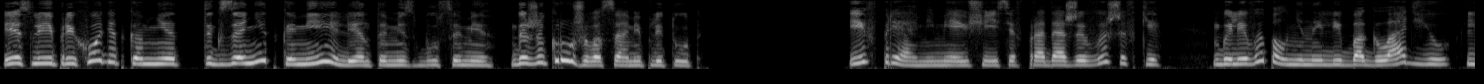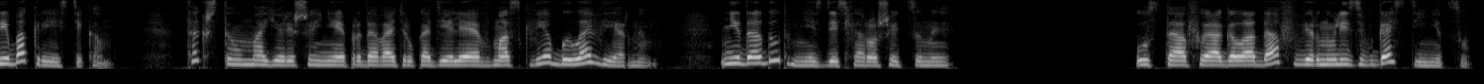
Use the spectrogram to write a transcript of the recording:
Если и приходят ко мне, так за нитками и лентами с бусами. Даже кружево сами плетут». И впрямь имеющиеся в продаже вышивки были выполнены либо гладью, либо крестиком. Так что мое решение продавать рукоделие в Москве было верным. Не дадут мне здесь хорошей цены. Устав и оголодав, вернулись в гостиницу.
